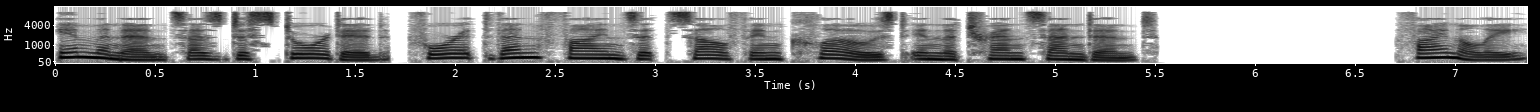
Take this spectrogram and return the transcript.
immanence is distorted, for it then finds itself enclosed in the transcendent. Finally,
